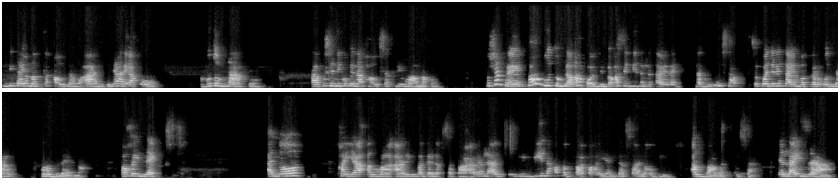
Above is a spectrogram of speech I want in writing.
Hindi tayo magkakaunawaan. Kunyari ako, gutom na ako. Tapos hindi ko kinakausap yung mama ko. So, syempre, magugutom lang ako, di ba? Kasi hindi naman tayo nag, nag-uusap. So, pwede rin tayo magkaroon ng problema. Okay, next. Ano kaya ang maaaring maganap sa paaralan kung hindi nakapagpapahayag ng saloobin ang bawat isa? Eliza,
